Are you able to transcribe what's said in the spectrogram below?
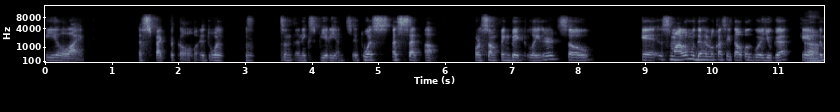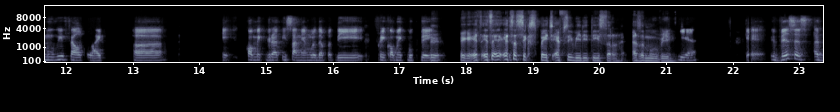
feel like a spectacle. It wasn't an experience. It was a setup for something big later. So, kayak semalam udah lu kasih tahu ke gue juga, kayak Uh. the movie felt like uh, komik gratisan yang lu dapet di Free Comic Book Day. Okay, it's it's a, it's a six page FCBD teaser as a movie. Yeah. Okay. This is a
